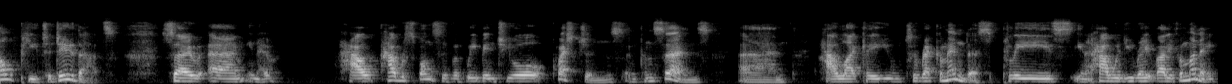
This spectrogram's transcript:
help you to do that. So um, you know how how responsive have we been to your questions and concerns? Um, how likely are you to recommend us? Please you know how would you rate value for money?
